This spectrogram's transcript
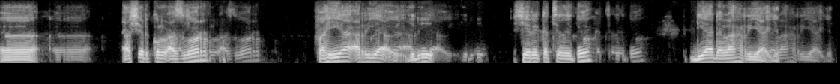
Eh asyirkul azgor fahia arya. Jadi syirik kecil itu dia adalah ria gitu.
